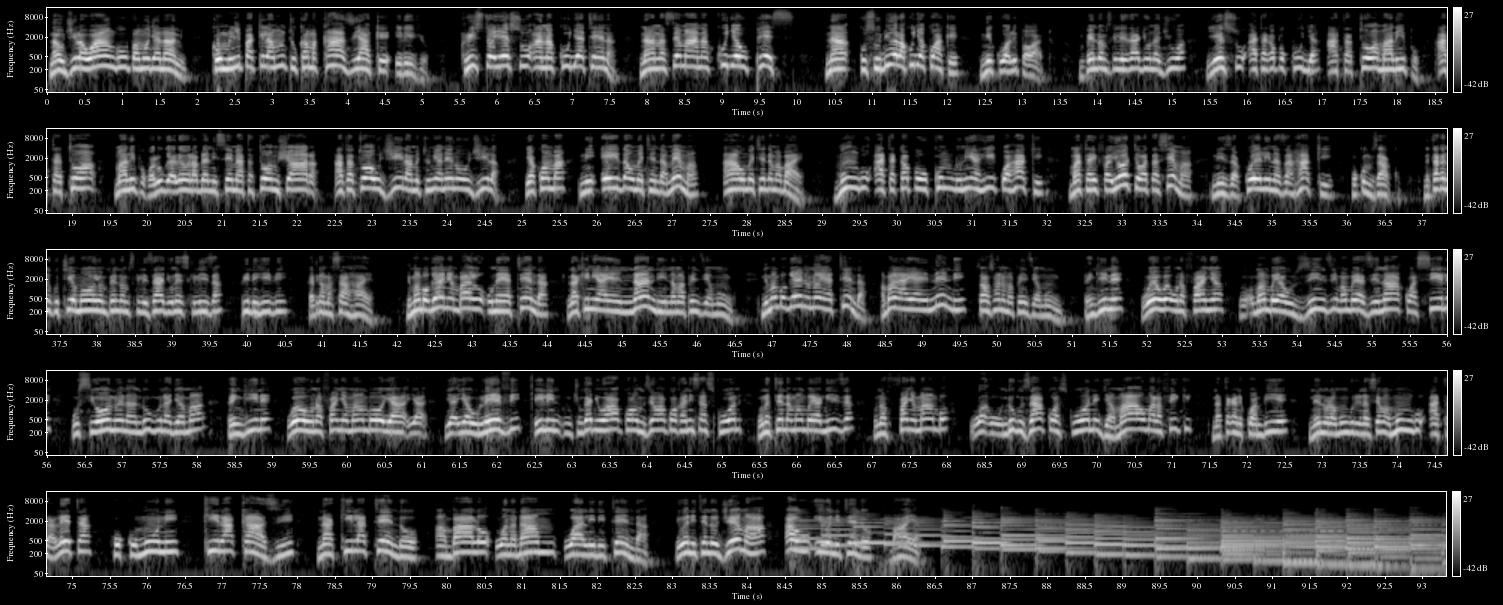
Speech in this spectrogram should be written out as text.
na ujira wangu pamoja nami kumlipa kila mtu kama kazi yake ilivyo. Kristo yesu anakuja tena na anasema anakuja upesi na kusudio la kuja kwake ni kuwalipa watu. Mpendo wa msikilizaji unajua yesu atakapokuja atatoa malipo atatoa malipo. Kwa lugha ya leo labda niseme atatoa mshahara atatoa ujira ametumia neno ujira ya kwamba ni eidha umetenda mema au umetenda mabaya. Mungu atakapohukumu dunia hii kwa haki mataifa yote watasema ni za kweli na za haki hukumu zako. Nataka nikutie moyo mpendo wa msikilizaji unayesikiliza pindi hivi katika masaa haya. Ni mambo gani ambayo unayatenda lakini hayaendandi na mapenzi ya mungu? Ni mambo gani unayoyatenda ambayo hayaenendi sawasawa na mapenzi ya mungu pengine wewe unafanya mambo ya uzinzi mambo ya zinaa kwa asili usionwe na ndugu na jamaa. Pengine wewe unafanya mambo ya ya, ya, ya ulevi ili mchungaji wako au mzee wako wa kanisa asikuone. Unatenda mambo ya giza unafanya mambo wa, ndugu zako wasikuone jamaa au marafiki. Nataka nikwambie neno la mungu linasema mungu ataleta hukumuni kila kazi na kila tendo ambalo wanadamu walilitenda. Iwe ni tendo jema au iwe ni tendo baya.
